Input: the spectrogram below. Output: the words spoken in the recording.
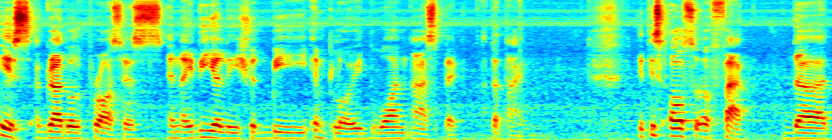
is a gradual process and ideally should be employed one aspect at a time. It is also a fact that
